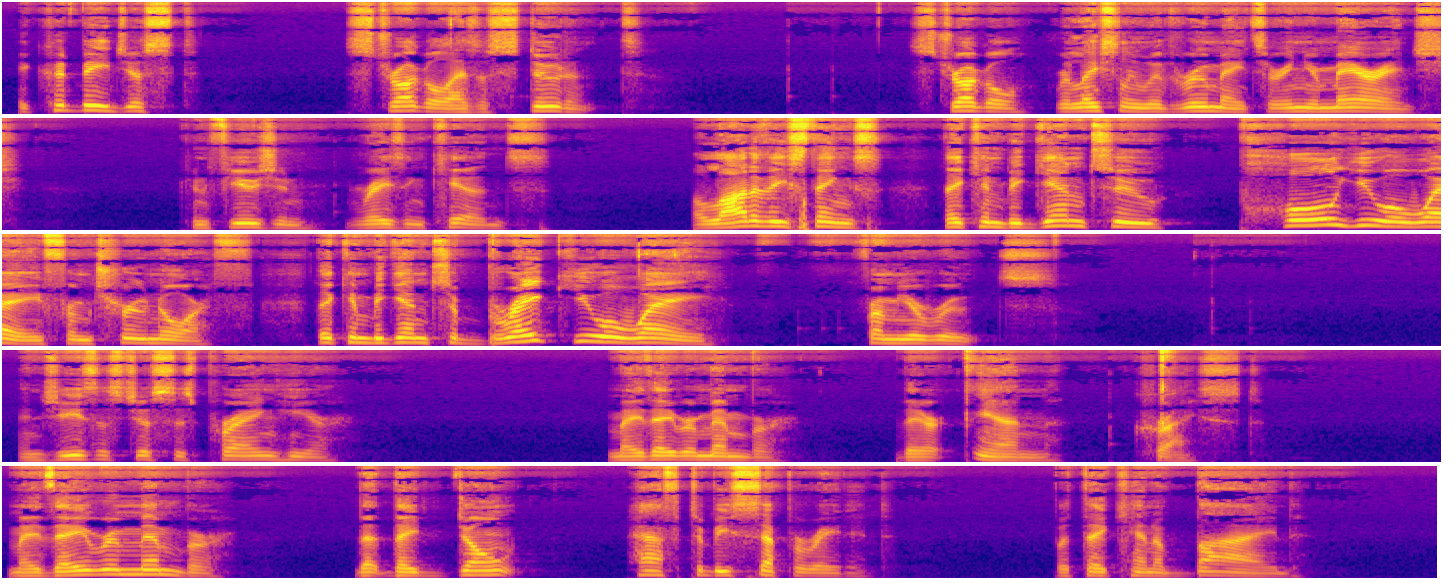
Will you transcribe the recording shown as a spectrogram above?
It could be just struggle as a student, struggle relationally with roommates or in your marriage, confusion raising kids. A lot of these things, they can begin to pull you away from true north. They can begin to break you away from your roots. And Jesus just is praying here. May they remember they're in Christ. May they remember that they don't have to be separated, but they can abide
